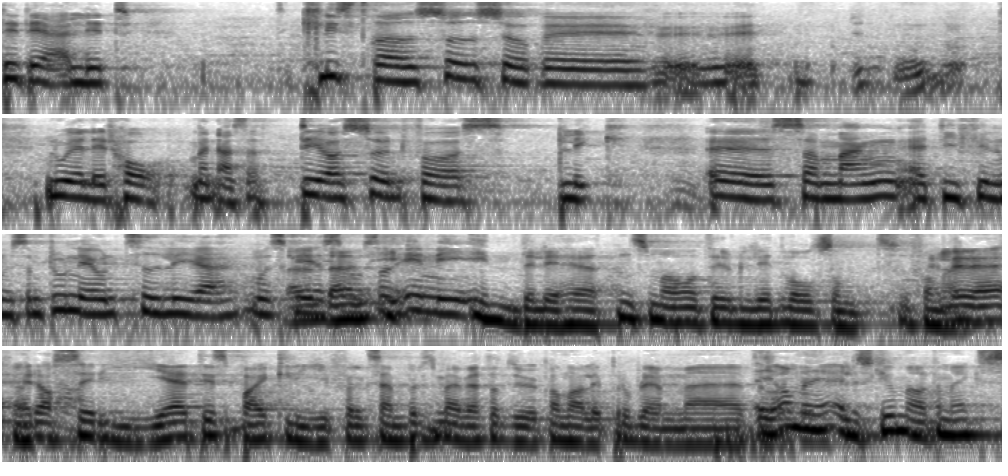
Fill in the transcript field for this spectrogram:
det der lidt klistrede sødsuppe. Øh, nu er jeg lidt hård, men altså, det er også synd for os blik uh, som mange av de film som du nevnte tidligere, måske er sånn inn i. Inderligheten som av og til blir litt voldsomt for meg. Eller raseriet til Spike Lee, for eksempel, som jeg vet at du kan ha litt problemer med. Ja, men jeg elsker jo Malcolm X.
